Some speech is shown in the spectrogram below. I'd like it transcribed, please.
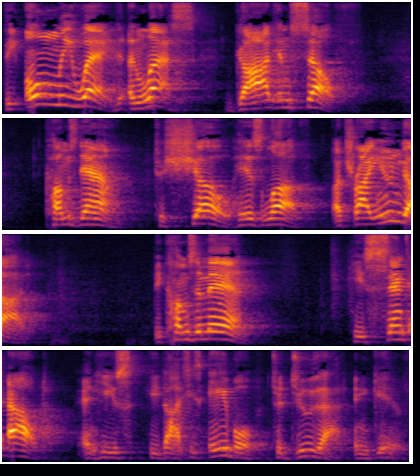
the only way, unless God Himself comes down to show His love, a triune God becomes a man. He's sent out and he's, he dies. He's able to do that and give.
